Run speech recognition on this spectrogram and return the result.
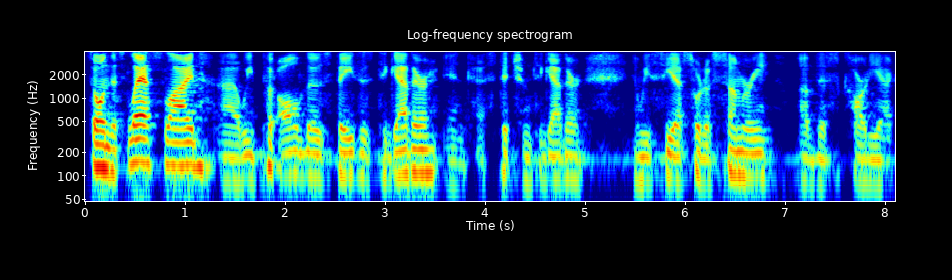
So on this last slide, uh, we put all those phases together and kind of stitch them together, and we see a sort of summary of this cardiac.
